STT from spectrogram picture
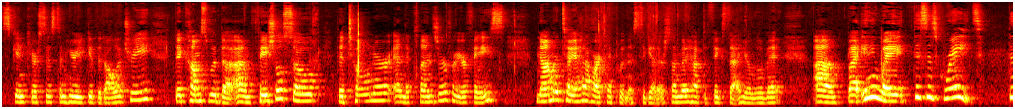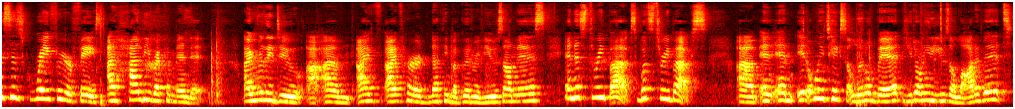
skincare system here you get the Dollar Tree that comes with the um, facial soap, the toner, and the cleanser for your face. Now I'm going to tell you I had a hard time putting this together, so I'm going to have to fix that here a little bit. Um, but anyway, this is great. This is great for your face. I highly recommend it. I really do. um, I've I've heard nothing but good reviews on this, and it's three bucks. What's three bucks? Um, and, and it only takes a little bit. You don't need to use a lot of it.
